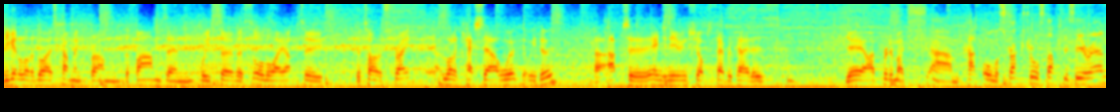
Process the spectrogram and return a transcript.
You get a lot of guys coming from the farms and we service all the way up to the Torres Strait. A lot of cash sale work that we do, uh, up to engineering shops, fabricators. Yeah, I pretty much um, cut all the structural stuff you see around.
